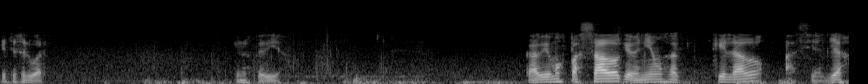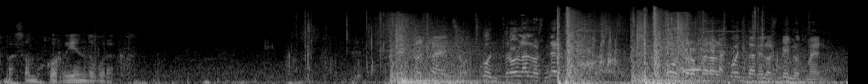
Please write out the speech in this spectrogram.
Este es el lugar que nos pedía. Acá habíamos pasado que veníamos de aquel lado hacia allá. Pasamos corriendo por acá. Esto está hecho. Controla los nervios. Otro para la cuenta de los Minutemen.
